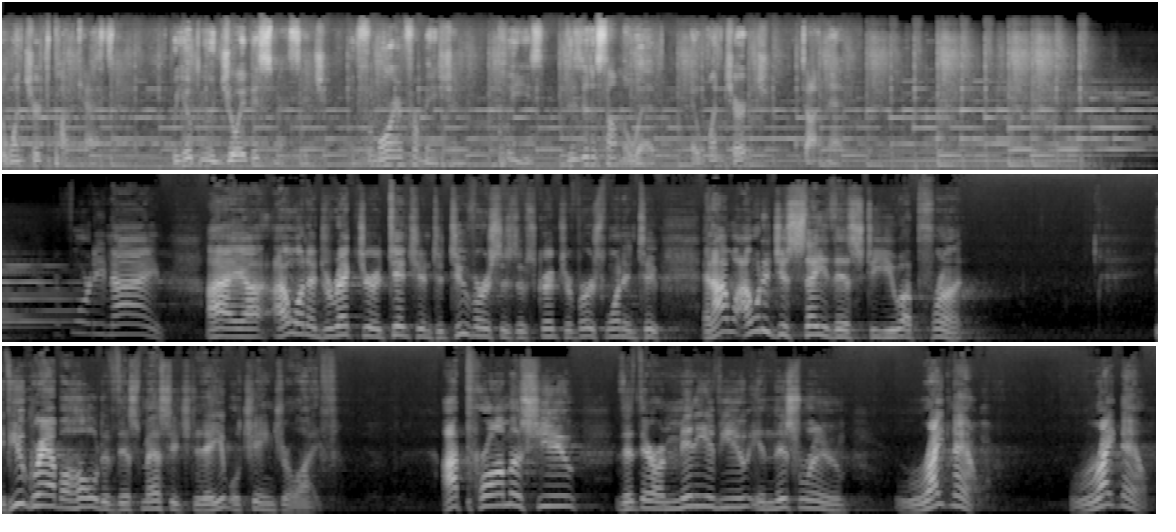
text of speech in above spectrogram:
A One Church podcast. We hope you enjoy this message, and for more information, please visit us on the web at onechurch.net. 49. I, uh, I want to direct your attention to two verses of Scripture, verse 1 and 2. And I, I want to just say this to you up front. If you grab a hold of this message today, it will change your life. I promise you that there are many of you in this room right now, right now,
